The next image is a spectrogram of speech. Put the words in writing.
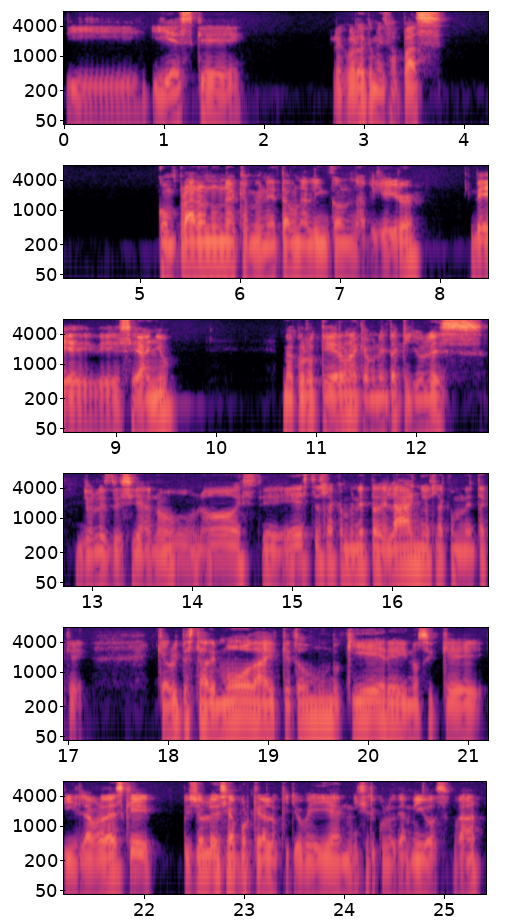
Y, y, es que recuerdo que mis papás compraron una camioneta, una Lincoln Navigator de, ese año. Me acuerdo que era una camioneta que yo les, yo les decía, no, no, este, esta es la camioneta del año, es la camioneta que, que ahorita está de moda y que todo el mundo quiere y no sé qué. Y la verdad es que pues yo lo decía porque era lo que yo veía en mi círculo de amigos, ¿va?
